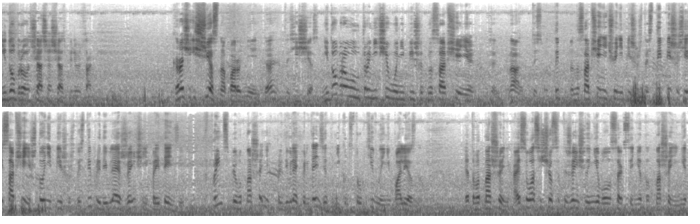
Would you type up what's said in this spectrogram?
недоброго... Сейчас, сейчас, сейчас, переведу так. Короче, исчез на пару дней, да? То есть исчез. Недоброго утра ничего не пишет на сообщение. Да, то есть ты на сообщение ничего не пишешь. То есть ты пишешь ей сообщение, что не пишешь. То есть ты предъявляешь женщине претензии в принципе, в отношениях предъявлять претензии это не конструктивно и не полезно. Это в отношениях. А если у вас еще с этой женщиной не было секса нет отношений, нет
